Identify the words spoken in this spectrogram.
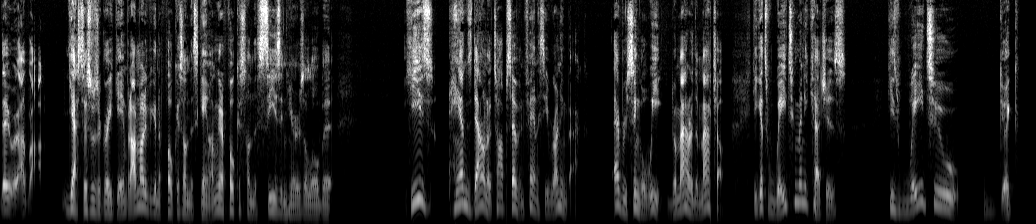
they were, uh, yes, this was a great game, but I'm not even going to focus on this game. I'm going to focus on the season here as a little bit. He's hands down a top seven fantasy running back every single week, no matter the matchup. He gets way too many catches. He's way too like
